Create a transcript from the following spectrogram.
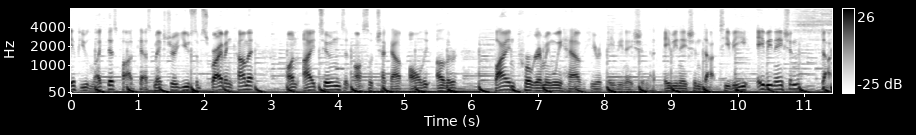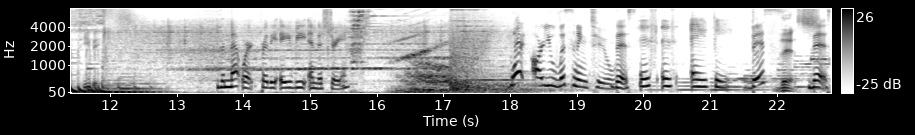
If you like this podcast, make sure you subscribe and comment on iTunes and also check out all the other fine programming we have here at AV Nation at avnation.tv, avnation.tv. The network for the AV industry. What are you listening to? This. This is AV. This? This. This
